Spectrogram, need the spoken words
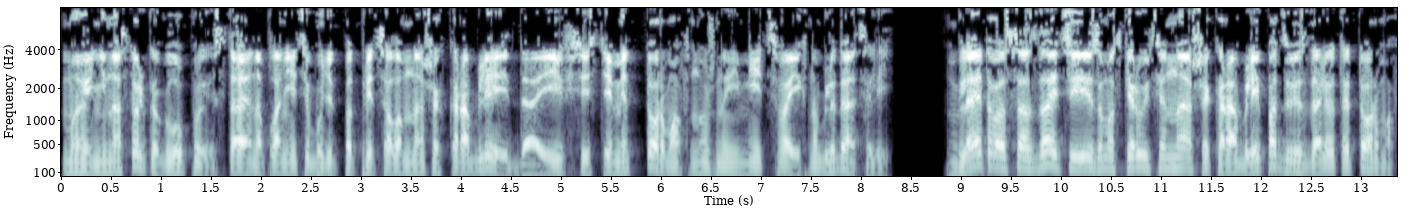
Мы не настолько глупы, стая на планете будет под прицелом наших кораблей, да и в системе Тормов нужно иметь своих наблюдателей. Для этого создайте и замаскируйте наши корабли под звездолеты Тормов.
